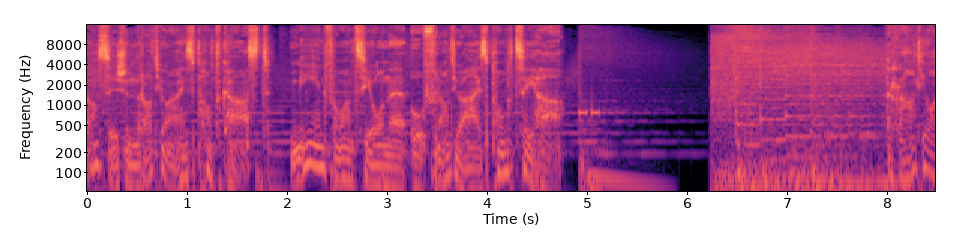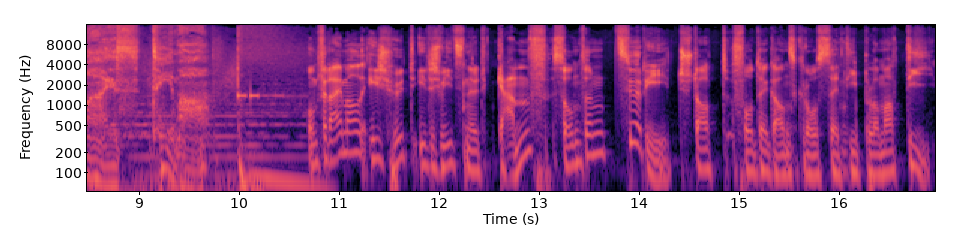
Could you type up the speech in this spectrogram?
Das ist ein Radio 1 Podcast. Mehr Informationen auf radio1.ch. Radio 1 Thema. Und für einmal ist heute in der Schweiz nicht Genf, sondern Zürich, die Stadt der ganz grossen Diplomatie.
